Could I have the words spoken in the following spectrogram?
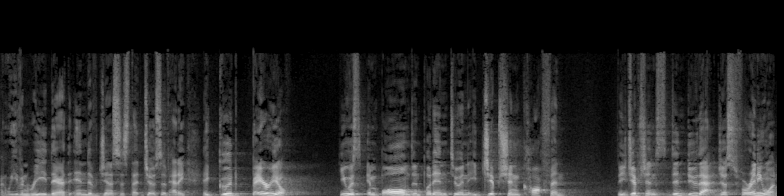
And we even read there at the end of Genesis that Joseph had a, a good burial. He was embalmed and put into an Egyptian coffin. The Egyptians didn't do that just for anyone,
